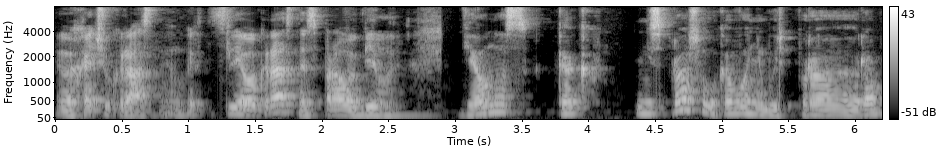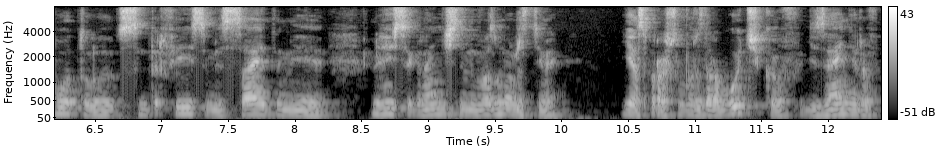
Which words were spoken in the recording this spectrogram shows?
Хочу красное. Он говорит, слева красное, справа белое. Я у нас как не спрашивал кого-нибудь про работу с интерфейсами, с сайтами, людей с ограниченными возможностями? Я спрашивал разработчиков, дизайнеров.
